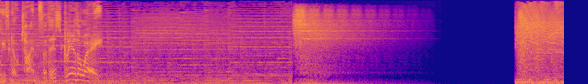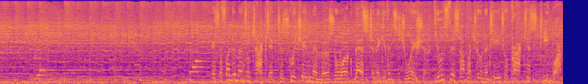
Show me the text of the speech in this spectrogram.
We've no time for this. Clear the way. It's a fundamental tactic to switch in members who work best in a given situation. Use this opportunity to practice teamwork.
